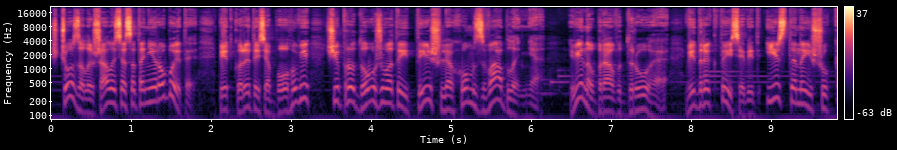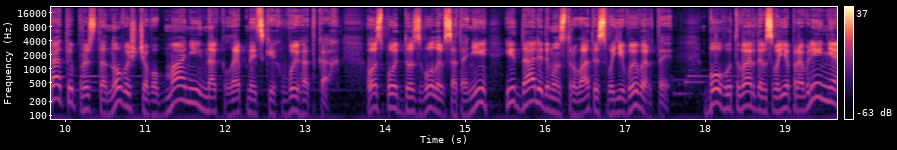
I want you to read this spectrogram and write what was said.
Що залишалося сатані робити? Підкоритися Богові чи продовжувати йти шляхом зваблення? Він обрав друге відректися від істини й шукати пристановища в обмані й наклепницьких вигадках. Господь дозволив сатані і далі демонструвати свої виверти. Бог утвердив своє правління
